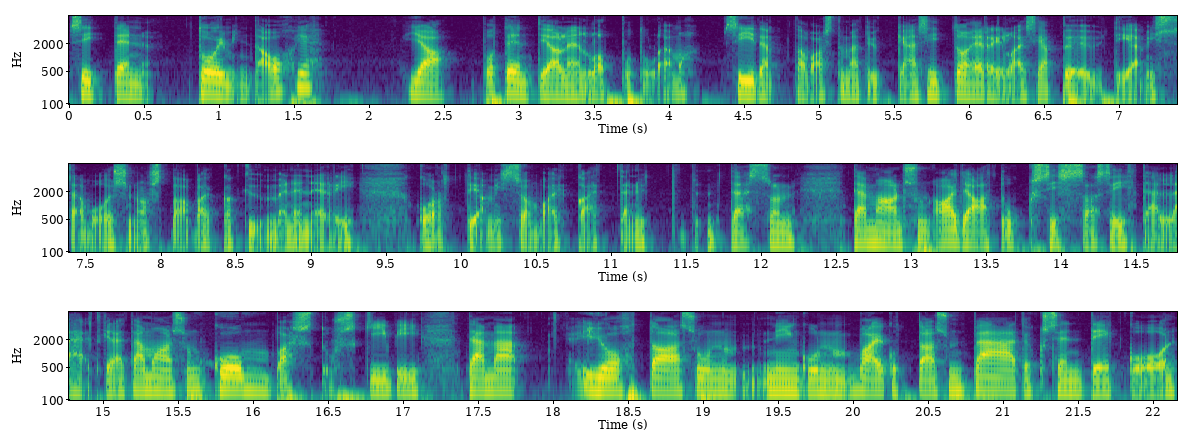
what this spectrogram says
Sitten toimintaohje ja potentiaalinen lopputulema. Siitä tavasta mä tykkään. Sitten on erilaisia pöytiä, missä voisi nostaa vaikka kymmenen eri korttia, missä on vaikka, että nyt tässä on, tämä on sun ajatuksissasi tällä hetkellä, tämä on sun kompastuskivi, tämä johtaa sun, niin kun vaikuttaa sun päätöksentekoon,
